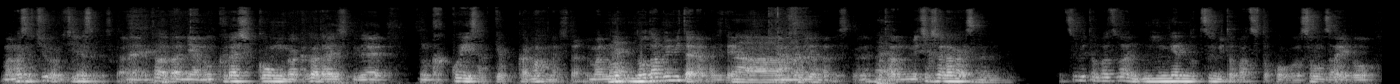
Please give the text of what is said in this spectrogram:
まあ、なぜ中学1年生ですからね、ただ単にあの、クラシック音楽が大好きで、そのかっこいい作曲家の話だまあ、のはい。のだめみたいな感じで、あー。あの読んですけどね。はいただめちゃくちゃ長いですけど、うん罪と罰は人間の罪と罰とこう存在と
